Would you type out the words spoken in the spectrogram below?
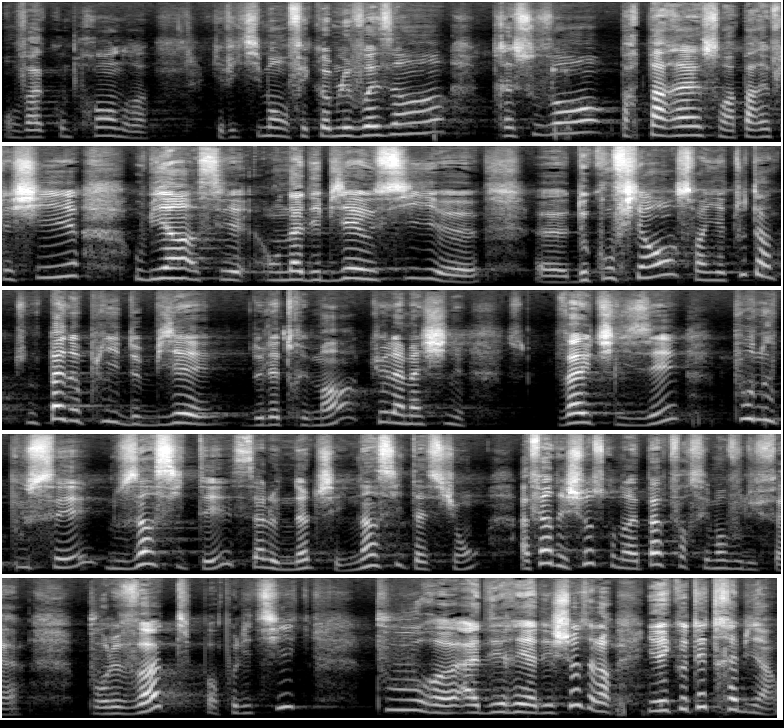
on va comprendre qu'effectivement on fait comme le voisin, très souvent, par paresse, on ne va pas réfléchir, ou bien on a des biais aussi euh, euh, de confiance, enfin, il y a toute une panoplie de biais de l'être humain que la machine va utiliser pour nous pousser, nous inciter, ça le nudge c'est une incitation, à faire des choses qu'on n'aurait pas forcément voulu faire. Pour le vote, pour politique, pour euh, adhérer à des choses. Alors, il y a des très bien.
